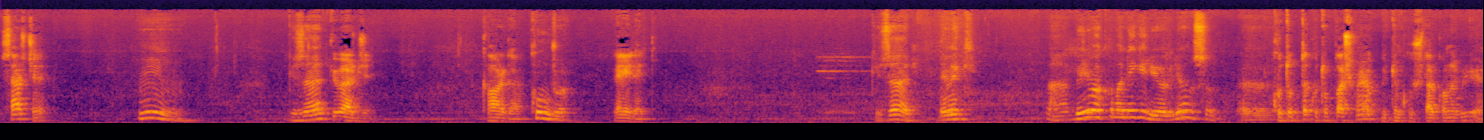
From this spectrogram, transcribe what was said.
serçe, Hmm. Güzel. güvercin, karga, Kumru. leylek. Güzel. Demek Aa, benim aklıma ne geliyor biliyor musun? Ee, Kutupta kutuplaşma yok. Bütün kuşlar konabiliyor.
